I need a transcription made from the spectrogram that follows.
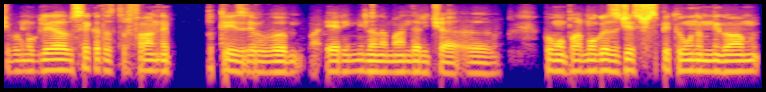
če bomo gledali vse katastrofalne poteze v eri Milana Mandariča, uh, bomo pa mogli začeti spet v unem njegovem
